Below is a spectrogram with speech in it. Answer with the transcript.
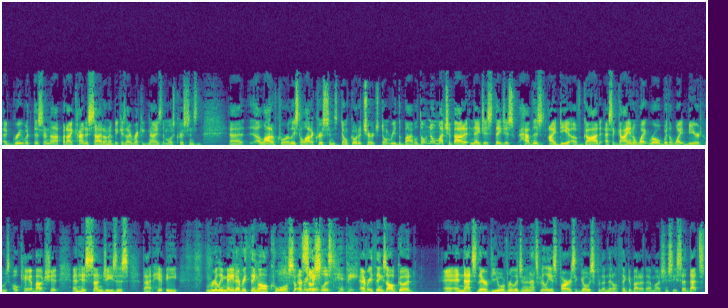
agree with this or not, but I kind of side on it because I recognize that most Christians uh, a lot of or at least a lot of Christians don't go to church, don't read the Bible, don't know much about it, and they just they just have this idea of God as a guy in a white robe with a white beard who's okay about shit, and his son Jesus, that hippie, really made everything all cool. So A everything socialist hippie. everything's all good and, and that's their view of religion and that's really as far as it goes for them they don't think about it that much and she said that's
